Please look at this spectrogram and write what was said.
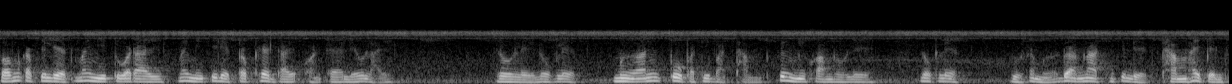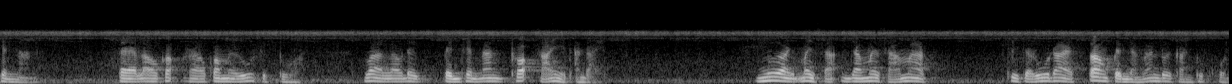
สมกับกิเลสไม่มีตัวใด ไม่มีกิเลสประเภทใดอ่อนแอเลี้ยวไหล โลเลโลกเล่เหมือนผู้ปฏิบัติธรรมซึ่งมีความโลเลโลกเล่อยู่เสมอด้วยอำนาจของกิเลสทำให้เป็นเช่นนั้น แต่เราก็เราก็ไม่รู้สึกตัว ว่าเราได้เป็นเช่นนั้น เพราะสาเหตุอันใด เมื่อไม่ยังไม่สามารถที่จะรู้ได้ต้องเป็นอย่างนั้นด้วยกันทุกคน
